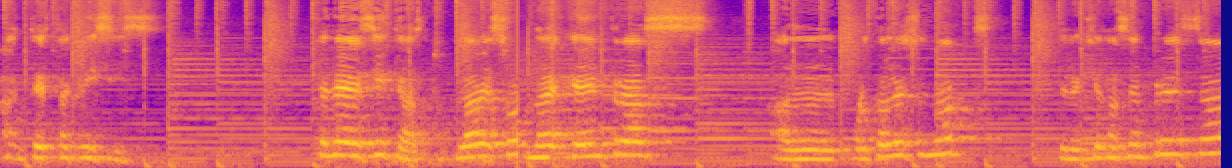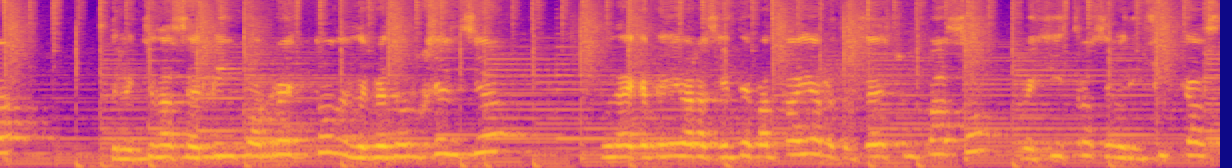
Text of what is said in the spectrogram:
ante esta crisis. ¿Qué necesitas? Tu clave son, una vez que entras al portal de SUNAT, seleccionas empresa, seleccionas el link correcto del decreto de urgencia una vez que te llega a la siguiente pantalla, retrocedes un paso, registras y verificas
